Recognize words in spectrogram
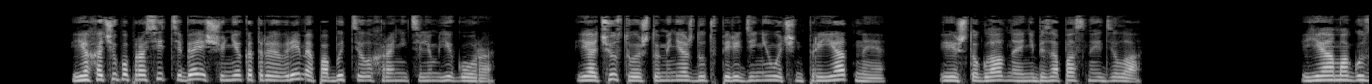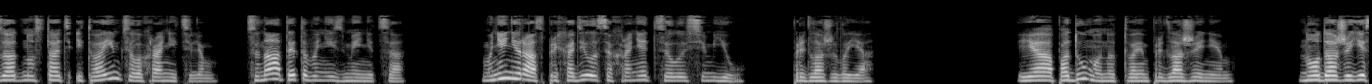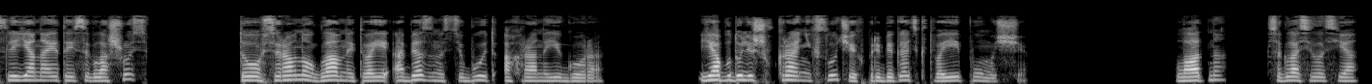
я хочу попросить тебя еще некоторое время побыть телохранителем Егора. Я чувствую, что меня ждут впереди не очень приятные и, что главное, небезопасные дела. Я могу заодно стать и твоим телохранителем. Цена от этого не изменится. Мне не раз приходилось охранять целую семью, — предложила я. Я подумаю над твоим предложением, но даже если я на это и соглашусь, то все равно главной твоей обязанностью будет охрана Егора. Я буду лишь в крайних случаях прибегать к твоей помощи. Ладно, согласилась я.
